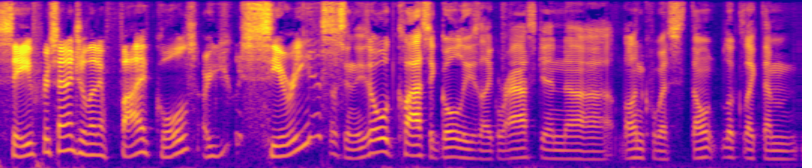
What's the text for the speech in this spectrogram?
save percentage and letting five goals? Are you serious? Listen, these old classic goalies like Rask and uh, Lundqvist don't look like them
